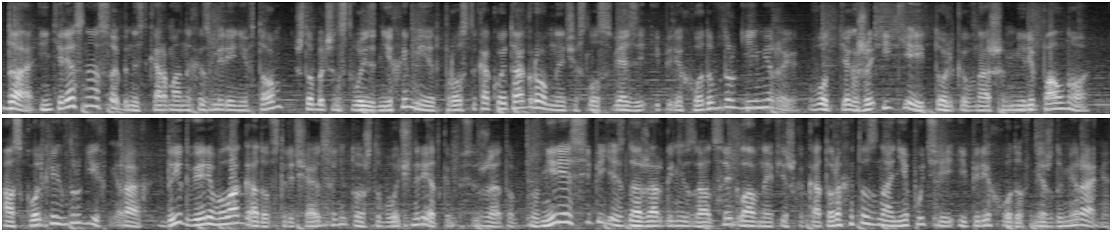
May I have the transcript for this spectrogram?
Да, интересная особенность карманных измерений в том, что большинство из них имеет просто какое-то огромное число связей и переходов в другие миры. Вот тех же Икей только в нашем мире полно, а сколько их в других мирах? Да и двери в встречаются не то чтобы очень редко по сюжетам. В мире SCP есть даже организации, главная фишка которых это знание путей и переходов между мирами.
